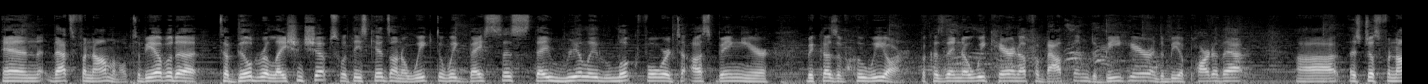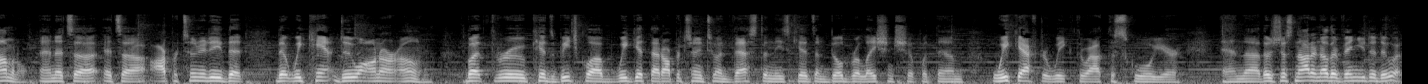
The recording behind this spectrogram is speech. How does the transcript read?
And that's phenomenal. To be able to, to build relationships with these kids on a week to week basis, they really look forward to us being here because of who we are, because they know we care enough about them to be here and to be a part of that. Uh, it's just phenomenal. And it's a, it's an opportunity that, that we can't do on our own. But through Kids Beach Club, we get that opportunity to invest in these kids and build relationship with them week after week throughout the school year. And uh, there's just not another venue to do it.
